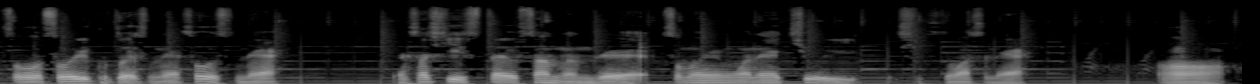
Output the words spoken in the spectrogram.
そう、そういうことですね。そうですね。優しいスタイルさんなんで、その辺はね、注意してますね。ああ。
